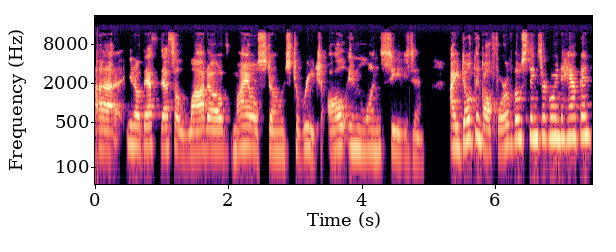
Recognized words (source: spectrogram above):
Uh, you know, that, that's a lot of milestones to reach all in one season. I don't think all four of those things are going to happen.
